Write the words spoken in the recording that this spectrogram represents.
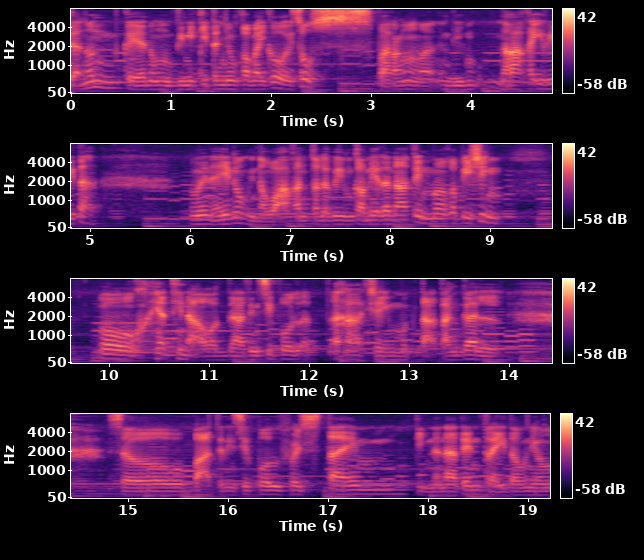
Ganon, kaya nung dinikitan yung kamay ko, eh, sus, parang ah, hindi nakakairita. When, ayun, oh, hinawakan talaga yung camera natin, mga ka-fishing. Oh, kaya tinawag natin si Paul at ah, siya yung magtatanggal. So, battery si Paul first time. Tingnan natin, try down yung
